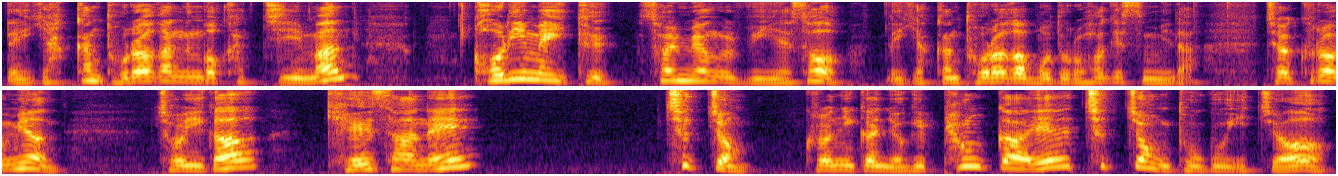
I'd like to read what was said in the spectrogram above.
네, 약간 돌아가는 것 같지만 거리 메이트 설명을 위해서 네, 약간 돌아가 보도록 하겠습니다. 자, 그러면 저희가 계산의 측정, 그러니까 여기 평가의 측정 도구 있죠.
